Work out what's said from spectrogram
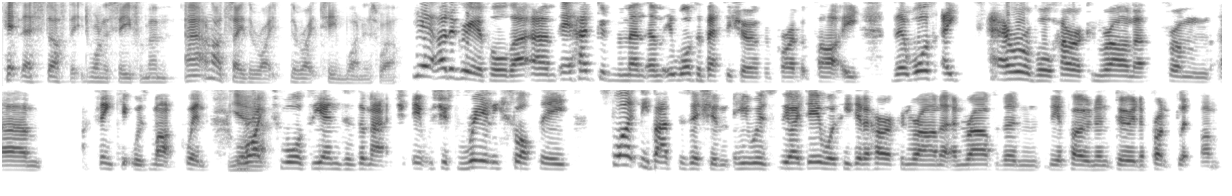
hit their stuff that you'd want to see from them, uh, and I'd say the right the right team won as well. Yeah, I'd agree with all that. Um, it had good momentum. It was a better showing for Private Party. There was a terrible hurricanrana from, um, I think it was Marq Quen, right towards the end of the match. It was just really sloppy, slightly bad position. He was, the idea was he did a hurricanrana and rather than the opponent doing a front flip bump,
